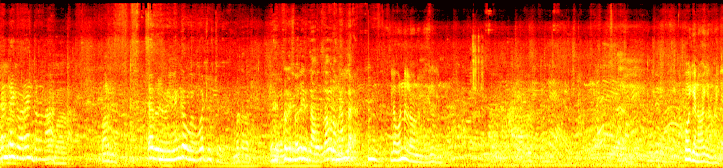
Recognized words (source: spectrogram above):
ரெண்டரைக்கு வரேன்னு சொன்னா பாருங்க இல்லை இல்லை ஒன்றும் இல்லை ஒன்றும் இல்லை. ஓகேண்ணா ஓகேண்ணா ஓகேண்ணா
